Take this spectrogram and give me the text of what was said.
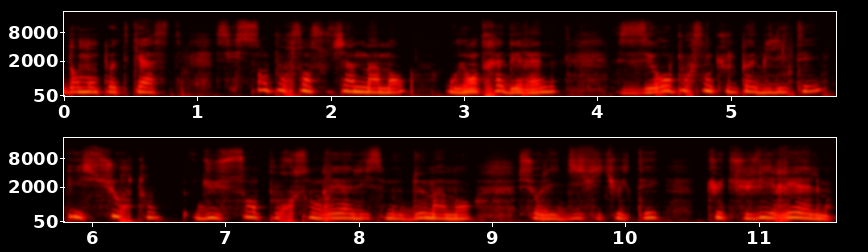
Dans mon podcast, c'est 100% soutien de maman ou l'entraide est reine, 0% culpabilité et surtout du 100% réalisme de maman sur les difficultés que tu vis réellement.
